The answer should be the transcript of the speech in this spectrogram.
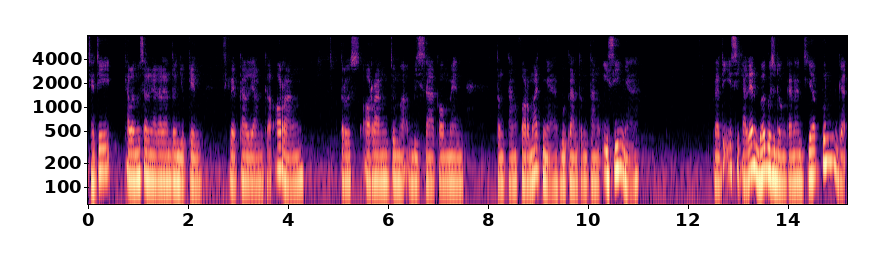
Jadi kalau misalnya kalian tunjukin skrip kalian ke orang terus orang cuma bisa komen tentang formatnya bukan tentang isinya berarti isi kalian bagus dong karena dia pun nggak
